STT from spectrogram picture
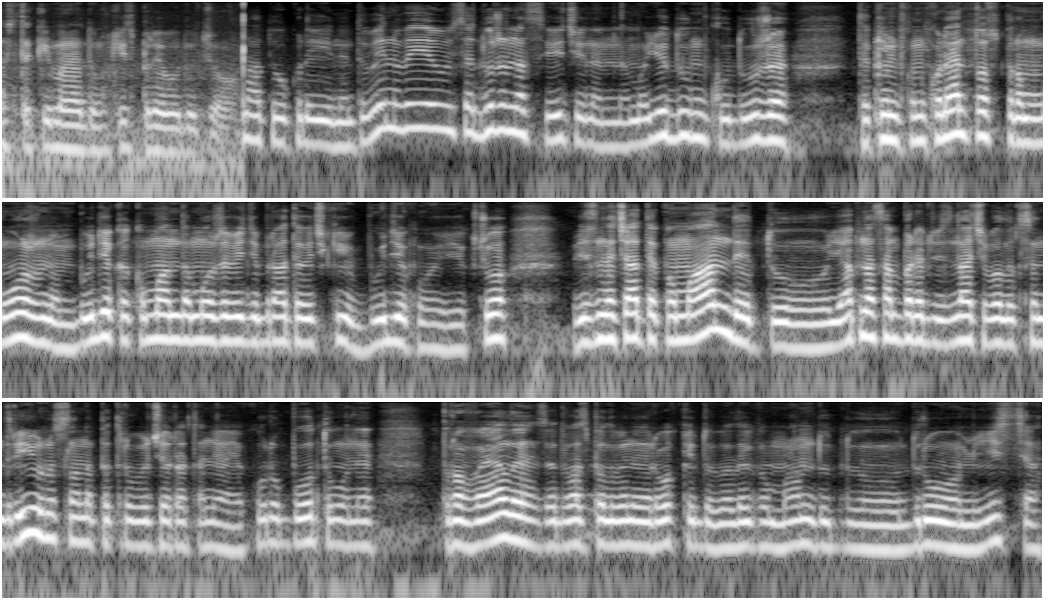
ось такі мене думки з приводу цього. НАТО України, то він виявився дуже насиченим, на мою думку, дуже таким конкурентно спроможним. Будь-яка команда може відібрати очків будь-якої. Якщо відзначати команди, то я б насамперед відзначив Олександрію Руслана Петровича Ратаня, яку роботу вони провели за 2,5 роки довели команду до другого місця.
